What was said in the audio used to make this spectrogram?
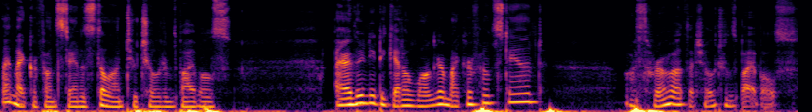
My microphone stand is still on two children's Bibles. I either need to get a longer microphone stand or throw out the children's Bibles.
